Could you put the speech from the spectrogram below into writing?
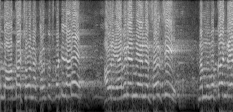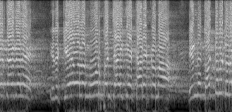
ಒಂದು ಅವಕಾಶವನ್ನು ಕಲ್ಪಿಸಿಕೊಟ್ಟಿದ್ದಾರೆ. ಅವರಿಗೆ ಅಭಿನಂದನೆಯನ್ನು ಸಲ್ಲಿಸಿ ನಮ್ಮ ಮುಖಂಡರು ಹೇಳ್ತಾ ಇದ್ದಾರೆ, ಇದು ಕೇವಲ ಮೂರು ಪಂಚಾಯಿತಿಯ ಕಾರ್ಯಕ್ರಮ, ಇನ್ನು ದೊಡ್ಡ ಮಟ್ಟದ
